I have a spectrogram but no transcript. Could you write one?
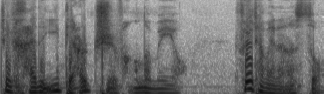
这个孩子一点脂肪都没有，非常非常的瘦。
